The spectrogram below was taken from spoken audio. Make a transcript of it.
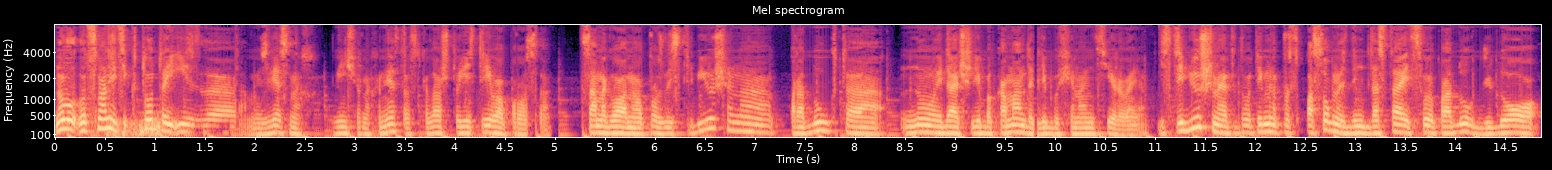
Ну вот смотрите, кто-то из э, там, известных венчурных инвесторов сказал, что есть три вопроса. Самый главный вопрос дистрибьюшена, продукта, ну и дальше либо команда, либо финансирование. Дистрибьюшн это вот именно способность доставить свой продукт до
